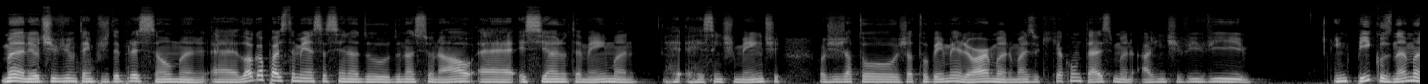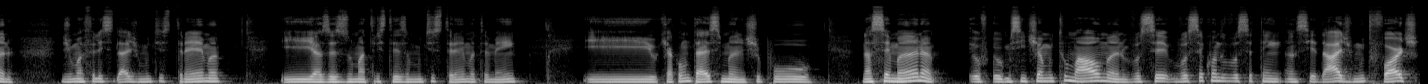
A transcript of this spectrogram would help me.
Mano, eu tive um tempo de depressão, mano. É, logo após também essa cena do, do Nacional, é, esse ano também, mano, re- recentemente, hoje já tô, já tô bem melhor, mano. Mas o que que acontece, mano? A gente vive em picos, né, mano? De uma felicidade muito extrema e às vezes uma tristeza muito extrema também. E o que acontece, mano, tipo, na semana eu, eu me sentia muito mal, mano. Você, você, quando você tem ansiedade muito forte,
